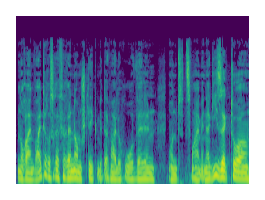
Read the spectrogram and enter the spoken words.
Noch ein weiteres Referendum schlägt mittlerweile hohe Wellen und zwar im Energiesektor.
